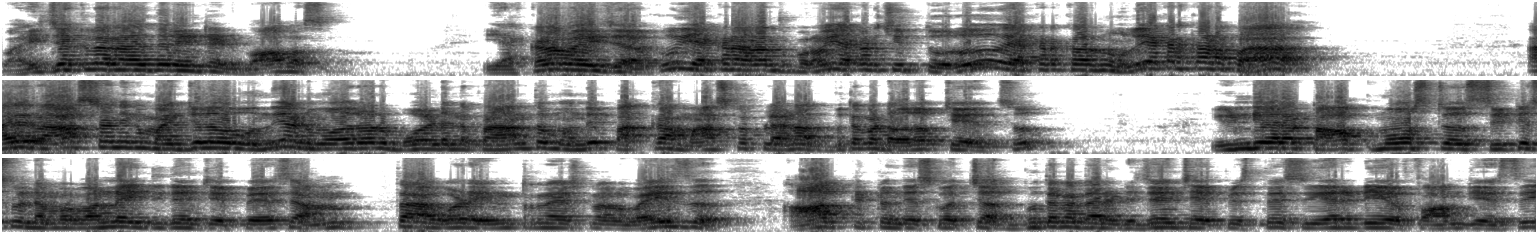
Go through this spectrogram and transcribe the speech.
వైజాగ్లో రాజధాని ఏంటండి బాబు అసలు? ఎక్కడ వైజాగ్ ఎక్కడ అనంతపురం ఎక్కడ చిత్తూరు ఎక్కడ కర్నూలు ఎక్కడ కడప? అదే రాష్ట్రానికి మధ్యలో ఉంది అండ్ మోదరూరు బోల్డ్ అనే ప్రాంతం ఉంది పక్కా మాస్టర్ ప్లాన్ అద్భుతంగా డెవలప్ చేయొచ్చు. ఇండియాలో టాప్ మోస్ట్ సిటీస్లో నెంబర్ వన్ అయింది ఇది అని చెప్పేసి అంతా కూడా ఇంటర్నేషనల్ వైజ్ ఆర్కిటెక్ట్ని తీసుకొచ్చి అద్భుతంగా దాన్ని డిజైన్ చేపిస్తే సిఆర్డిఏ ఫామ్ చేసి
